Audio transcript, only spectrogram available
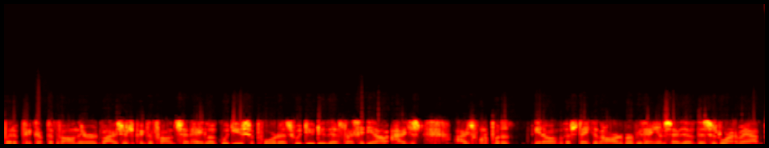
but have picked up the phone. Their advisors have picked the phone and said, "Hey, look, would you support us? Would you do this?" And I said, "You know, I just, I just want to put a you know a stake in the heart of everything and say this is where I'm at.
